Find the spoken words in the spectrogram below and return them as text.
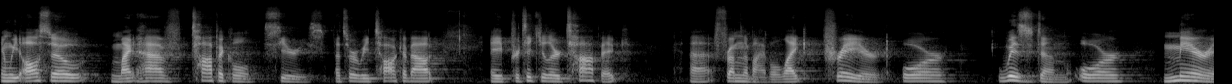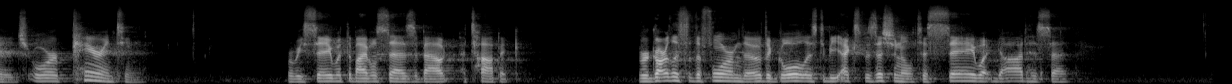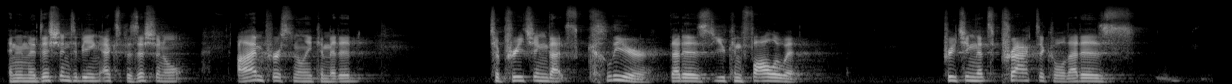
And we also might have topical series. That's where we talk about a particular topic uh, from the Bible, like prayer or wisdom or marriage or parenting, where we say what the Bible says about a topic. Regardless of the form, though, the goal is to be expositional, to say what God has said. And in addition to being expositional, I'm personally committed to preaching that's clear, that is, you can follow it. Preaching that's practical, that is,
